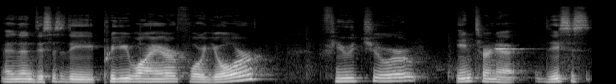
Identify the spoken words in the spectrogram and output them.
And then this is the pre-wire for your future internet. This is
